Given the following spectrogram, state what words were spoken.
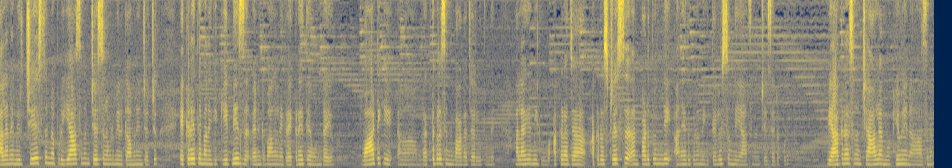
అలానే మీరు చేస్తున్నప్పుడు ఈ ఆసనం చేస్తున్నప్పుడు మీరు గమనించవచ్చు ఎక్కడైతే మనకి కిడ్నీస్ వెనుక భాగంలో ఎక్కడ ఎక్కడైతే ఉంటాయో వాటికి రక్త ప్రసరణ బాగా జరుగుతుంది. అలాగే మీకు అక్కడ జా అక్కడ స్ట్రెస్ పడుతుంది అనేది కూడా మీకు తెలుస్తుంది ఈ ఆసనం చేసేటప్పుడు. వ్యాఘ్రాసనం చాలా ముఖ్యమైన ఆసనం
